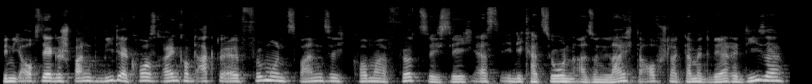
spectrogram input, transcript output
bin ich auch sehr gespannt, wie der Kurs reinkommt. Aktuell 25,40 sehe ich erste Indikationen, also ein leichter Aufschlag. Damit wäre dieser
